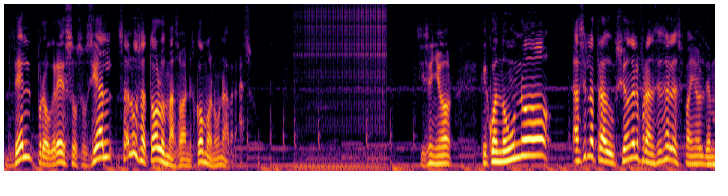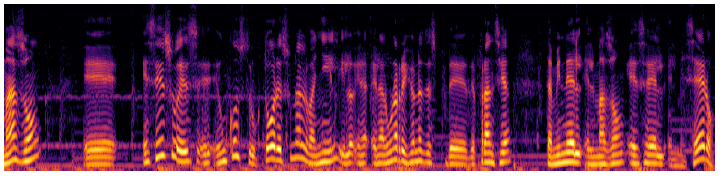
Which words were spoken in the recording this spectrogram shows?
del progreso social. Saludos a todos los masones, como en un abrazo. Sí, señor, que cuando uno hace la traducción del francés al español de mason, eh, es eso, es eh, un constructor, es un albañil, y en, algunas regiones de, Francia también el, el mason es el mesero.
